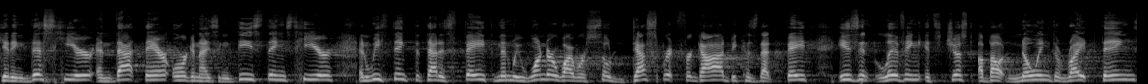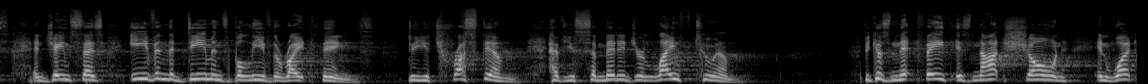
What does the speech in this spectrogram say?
getting this here and that there, organizing these things here. And we think that that is faith. And then we wonder why we're so desperate for God because that faith isn't living. It's just about knowing the right things. And James says, even the demons believe the right things. Do you trust Him? Have you submitted your life to Him? Because faith is not shown in what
